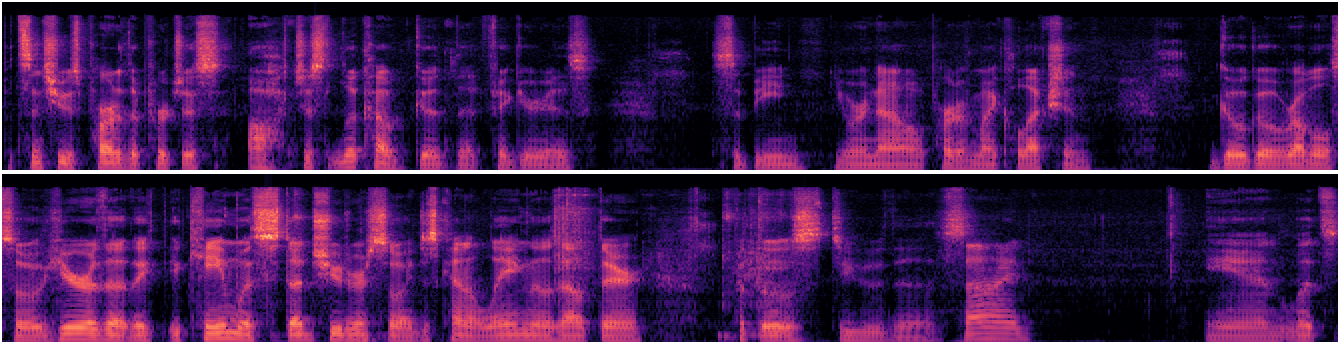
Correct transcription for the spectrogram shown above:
but since she was part of the purchase, oh, just look how good that figure is. Sabine, you are now part of my collection. Go Go Rebel. So here are the they it came with stud shooters, so I just kind of laying those out there. Put those to the side. And let's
